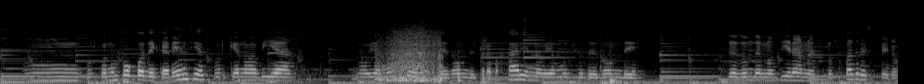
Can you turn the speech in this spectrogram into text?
Mm, pues con un poco de carencias porque no había, no había mucho de dónde trabajar y no había mucho de dónde, de dónde nos dieran nuestros padres, pero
